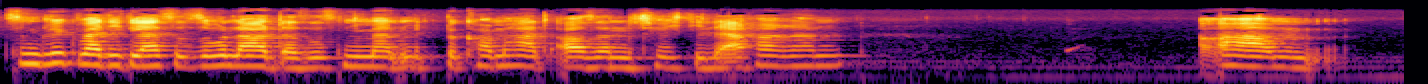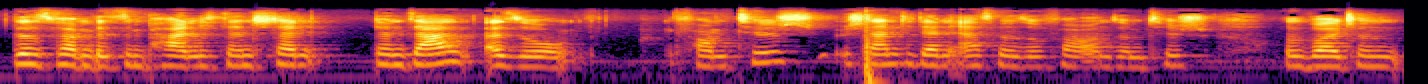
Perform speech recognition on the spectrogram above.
Zum Glück war die Klasse so laut, dass es niemand mitbekommen hat, außer natürlich die Lehrerin. Ähm, das war ein bisschen peinlich. Dann stand, dann saß, also vom Tisch, stand die dann erstmal so vor unserem Tisch und wollte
